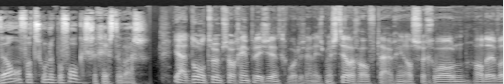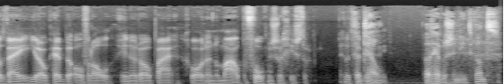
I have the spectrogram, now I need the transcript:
wel een fatsoenlijk bevolkingsregister was. Ja, Donald Trump zou geen president geworden zijn. Is mijn stellige overtuiging. Als ze gewoon hadden wat wij hier ook hebben, overal in Europa, gewoon een normaal bevolkingsregister. En dat Vertel. Hebben ze niet. Dat hebben ze niet, want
